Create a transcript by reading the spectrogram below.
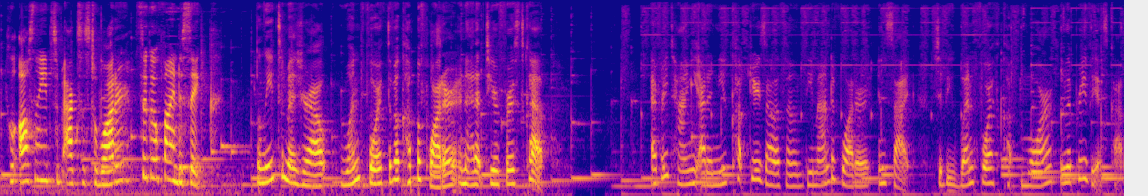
You'll also need some access to water, so go find a sink. You'll need to measure out one fourth of a cup of water and add it to your first cup. Every time you add a new cup to your xylophone, the amount of water inside should be one fourth cup more than the previous cup.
